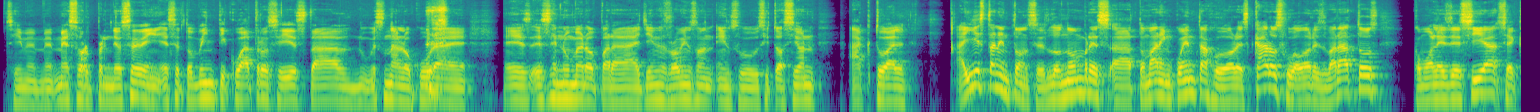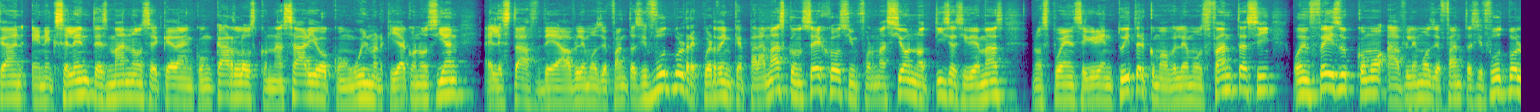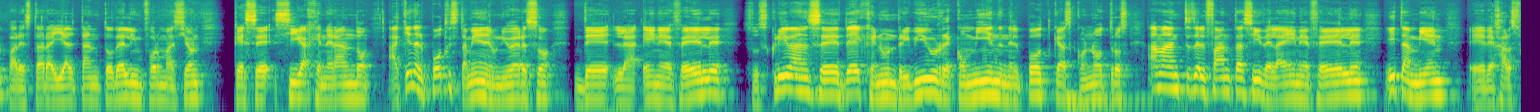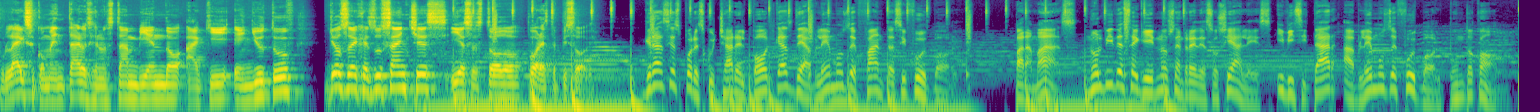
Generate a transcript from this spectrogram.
Sí, me, me, sorprendió ese, ese, top 24, sí, está, es una locura eh, ese número para James Robinson en su situación actual. Ahí están entonces los nombres a tomar en cuenta, jugadores caros, jugadores baratos. Como les decía, se quedan en excelentes manos, se quedan con Carlos, con Nazario, con Wilmar que ya conocían, el staff de Hablemos de Fantasy Football. Recuerden que para más consejos, información, noticias y demás, nos pueden seguir en Twitter como Hablemos Fantasy o en Facebook como Hablemos de Fantasy Football para estar ahí al tanto de la información que se siga generando aquí en el podcast, también en el universo de la NFL. Suscríbanse, dejen un review, recomienden el podcast con otros amantes del fantasy de la NFL y también eh, dejar su like, su comentario si nos están viendo aquí en YouTube. Yo soy Jesús Sánchez y eso es todo por este episodio. Gracias por escuchar el podcast de Hablemos de Fantasy Football. Para más, no olvides seguirnos en redes sociales y visitar hablemosdefutbol.com.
